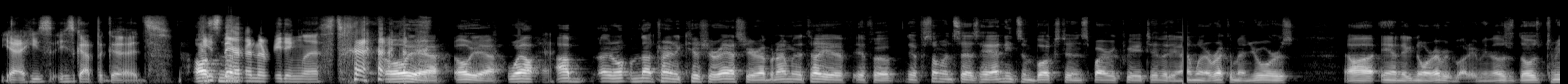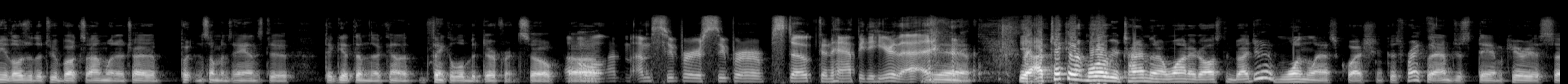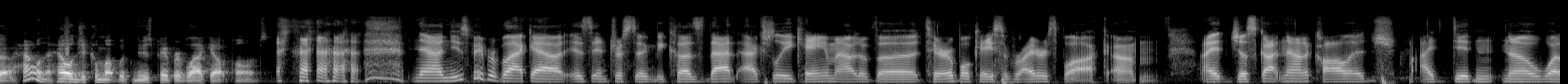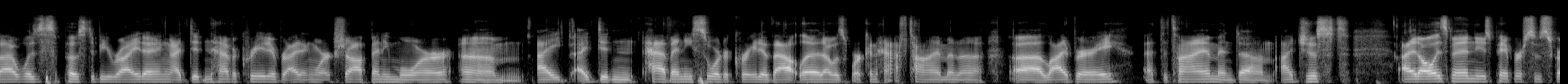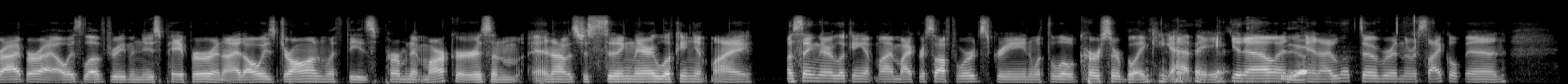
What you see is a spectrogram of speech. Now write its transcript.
yeah, he's he's got the goods. he's there in the reading list. oh yeah, oh yeah. Well, I'm, I don't, I'm not trying to kiss your ass here, but I'm going to tell you if if a, if someone says, "Hey, I need some books to inspire creativity," I'm going to recommend yours uh, and ignore everybody. I mean, those those to me, those are the two books I'm going to try to put in someone's hands to to get them to kind of think a little bit different. So. oh, Uh, well, I'm I'm super super stoked and happy to hear that. yeah, yeah. I've taken up more of your time than I wanted, Austin. But I do have one last question because, frankly, I'm just damn curious. Uh, how in the hell did you come up with newspaper blackout poems? now, newspaper blackout is interesting because that actually came out of a terrible case of writer's block. Um, I had just gotten out of college. I didn't know what I was supposed to be writing. I didn't have a creative writing workshop anymore. Um, I I didn't have any sort of creative outlet. I was working half time in a, uh library at the time, and um, I just I had always been a newspaper subscriber. I always loved reading the newspaper, and I had always drawn with these permanent markers, and and I was just sitting there looking at my. I was sitting there looking at my Microsoft Word screen with the little cursor blinking at me, you know, and, and I looked over in the recycle bin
